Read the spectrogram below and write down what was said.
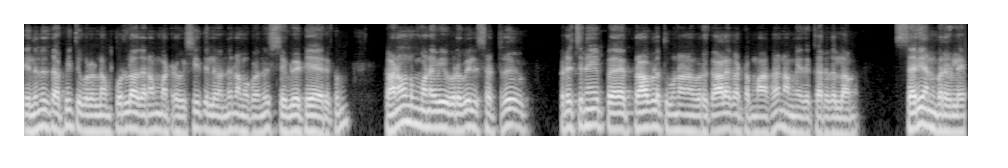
இதிலிருந்து தப்பித்துக் கொள்ளலாம். பொருளாதாரம் மற்ற விஷயத்தில் வந்து நமக்கு வந்து ஸ்டெபிலிட்டியாக இருக்கும். கணவன் மனைவி உறவில் சற்று பிரச்சனை ப்ராப்ளத்துக்கு உண்டான ஒரு காலகட்டமாக நாம் இதை கருதலாம். சரி அன்பர்களே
